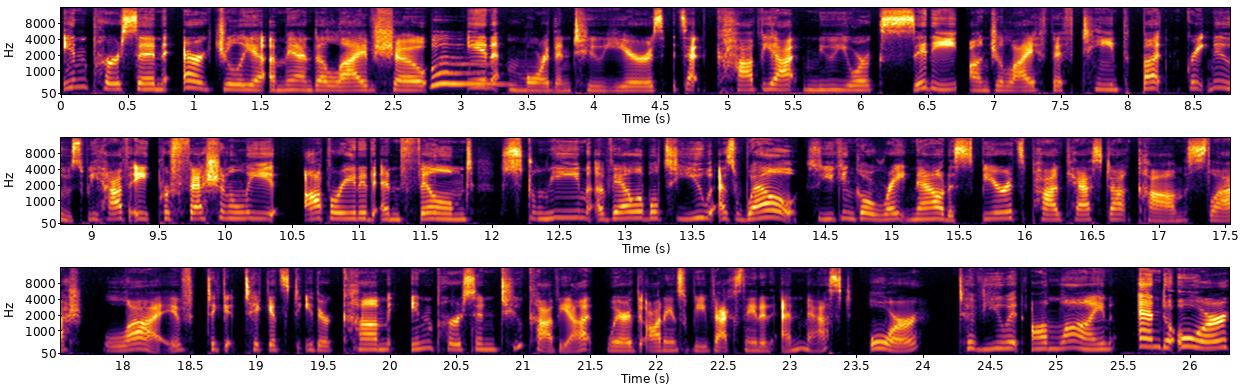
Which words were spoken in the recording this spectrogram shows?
in person Eric, Julia, Amanda live show Woo. in more than two years. It's at Caveat, New York City on July 15th. But great news, we have a professionally operated and filmed stream available to you as well. So you can go right now to spiritspodcast.com slash live to get tickets to either come in person to Caveat, where the audience will be vaccinated and masked, or to view it online and or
